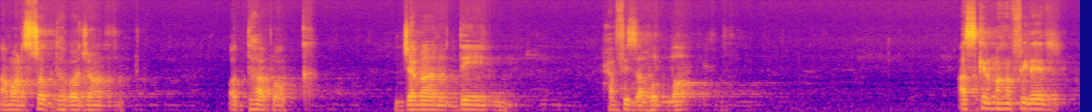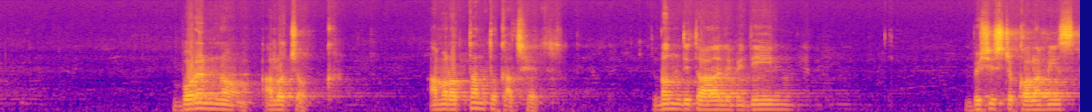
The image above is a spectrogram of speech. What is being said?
আমার শ্রদ্ধাভাজন অধ্যাপক জামাল উদ্দিন হাফিজাহুল্লাহ। আজকের মাহফিলের বরেণ্য আলোচক, আমার অত্যন্ত কাছের নন্দিত আলমিদিন বিশিষ্ট কলামিস্ট,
